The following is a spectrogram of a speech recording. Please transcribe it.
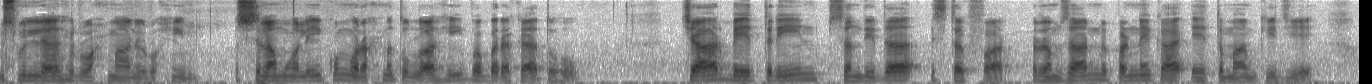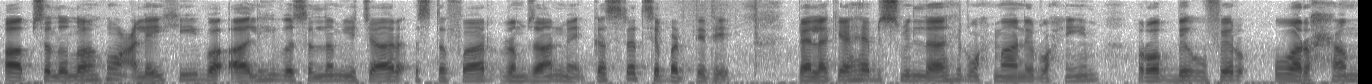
بسم اللہ الرحمن الرحیم۔ السلام علیکم ورحمۃ اللہ وبرکاتہ۔ چار بہترین پسندیدہ استغفار۔ رمضان میں پڑھنے کا اہتمام کیجیے آپ صلی اللہ علیہ وآلہ وسلم یہ چار استغفار رمضان میں کثرت سے پڑھتے تھے۔ پہلا کیا ہے؟ بسم اللہ الرحمن الرحیم۔ رب غفر ورحم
